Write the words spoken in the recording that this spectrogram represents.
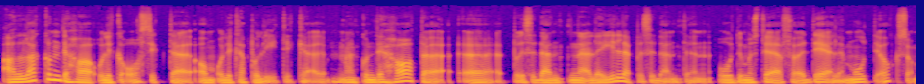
alla kunde ha olika åsikter om olika politiker. Man kunde hata eh, presidenten eller gilla presidenten och demonstrera för det eller mot det också.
